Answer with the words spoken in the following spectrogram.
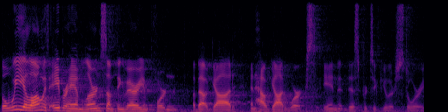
But we, along with Abraham, learn something very important about God and how God works in this particular story.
